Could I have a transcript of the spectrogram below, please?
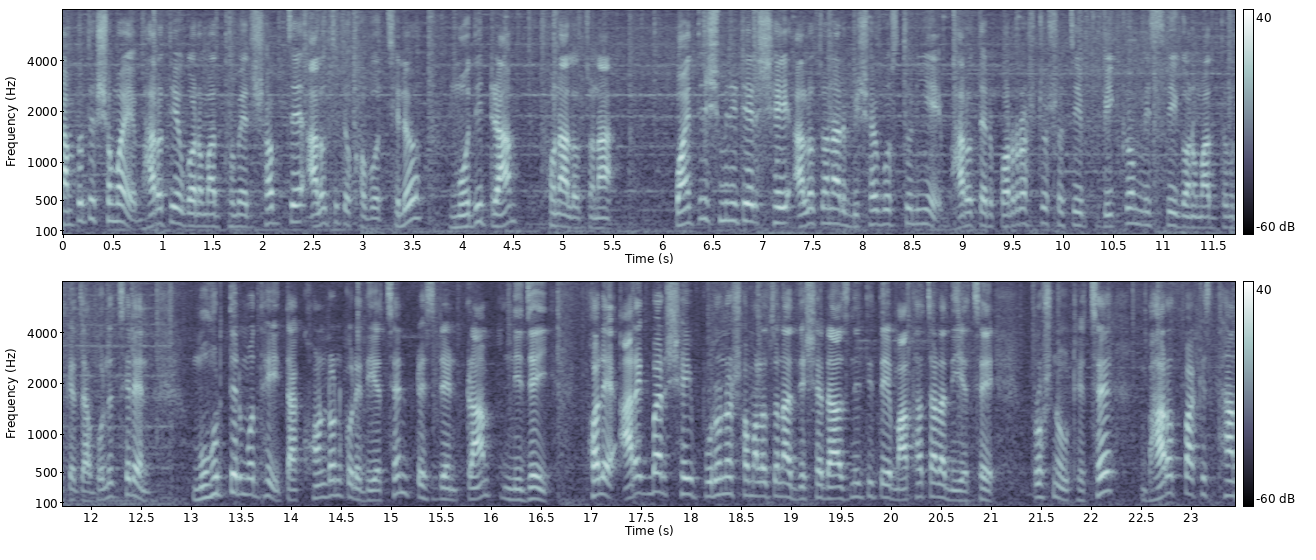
সাম্প্রতিক সময়ে ভারতীয় গণমাধ্যমের সবচেয়ে আলোচিত খবর ছিল মোদি ট্রাম্প ফোন আলোচনা। পঁয়ত্রিশ মিনিটের সেই আলোচনার বিষয়বস্তু নিয়ে ভারতের পররাষ্ট্র সচিব বিক্রম মিশ্রি গণমাধ্যমকে যা বলেছিলেন, মুহূর্তের মধ্যেই তা খণ্ডন করে দিয়েছেন প্রেসিডেন্ট ট্রাম্প নিজেই। ফলে আরেকবার সেই পুরনো সমালোচনা দেশের রাজনীতিতে মাথাচাড়া দিয়েছে। প্রশ্ন উঠেছে ভারত পাকিস্তান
